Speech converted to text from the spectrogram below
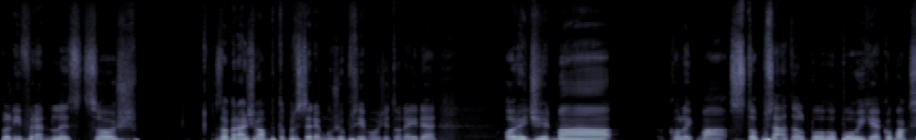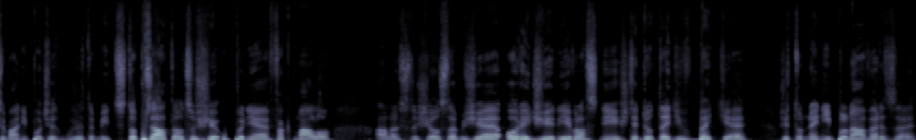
plný friend list, což znamená, že vám to prostě nemůžu přijmout, že to nejde. Origin má, kolik má? 100 přátel pouho, pouhých jako maximální počet můžete mít 100 přátel, což je úplně fakt málo. Ale slyšel jsem, že Origin je vlastně ještě doteď v betě, že to není plná verze,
